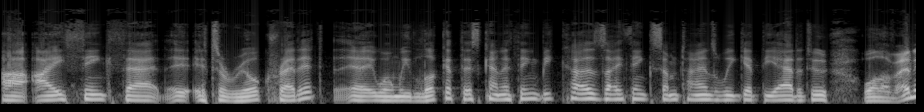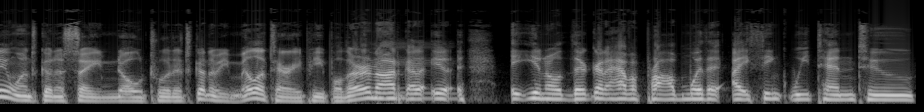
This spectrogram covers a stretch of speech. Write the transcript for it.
uh, I think that it's a real credit uh, when we look at this kind of thing because I think sometimes we get the attitude, well, if anyone's going to say no to it, it's going to be military people. They're not going to, you know, they're going to have a problem with it. I think we tend to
